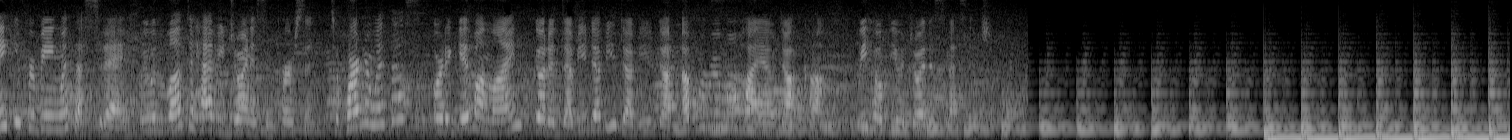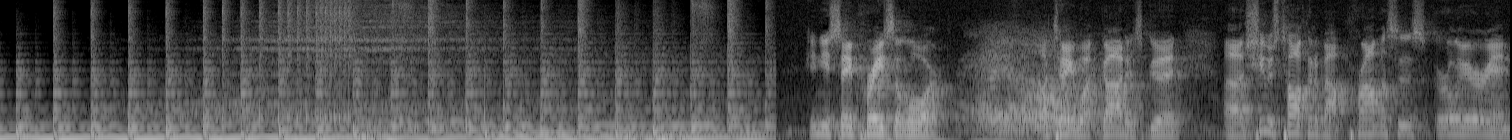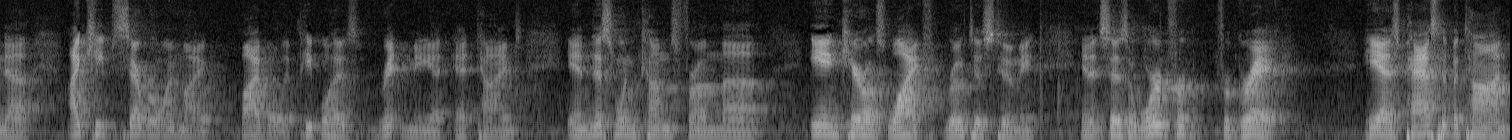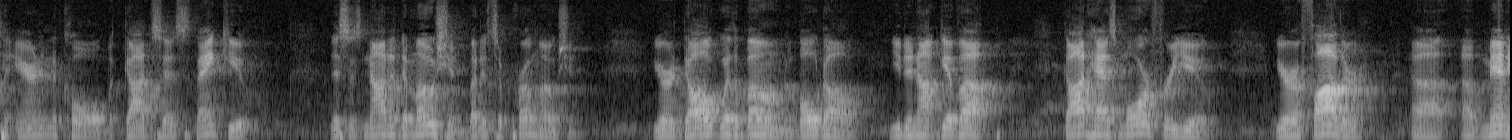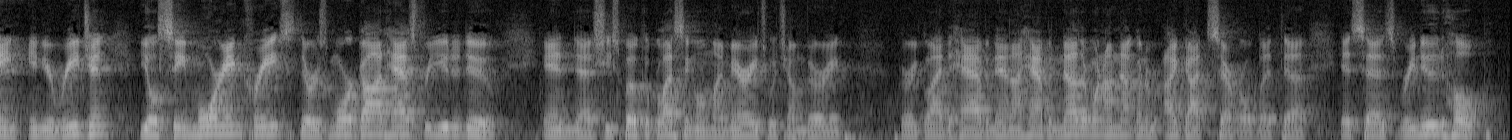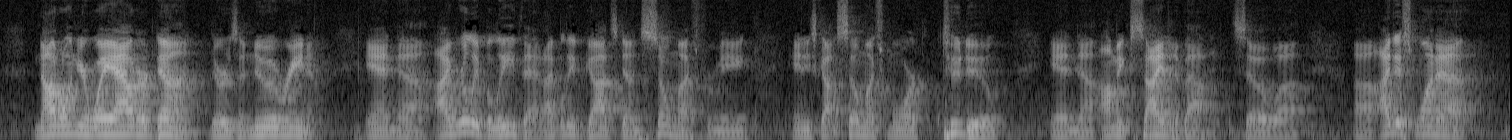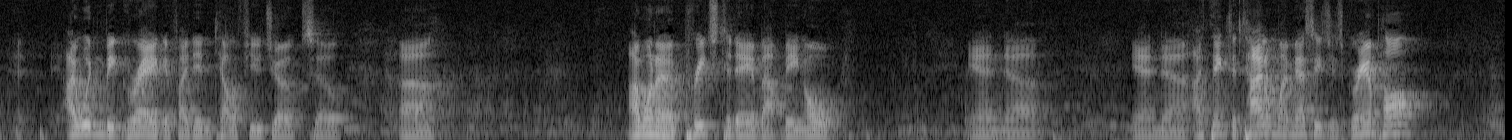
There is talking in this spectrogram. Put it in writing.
Thank you for being with us today. We would love to have you join us in person. To partner with us or to give online, go to www.upperroomohio.com. We hope you enjoy this message. Can you say praise the Lord? Praise I'll tell you what, God is good. Uh, she was talking about promises earlier, and uh, I keep several in my Bible that people has written me at, at times, and this one comes from uh, Ian Carroll's wife wrote this to me, and it says a word for, for Greg. He has passed the baton to Aaron and Nicole, but God says thank you. This is not a demotion, but it's a promotion. You're a dog with a bone, a bulldog. You do not give up. God has more for you. You're a father uh, of many in your region. You'll see more increase. There's more God has for you to do. And uh, she spoke a blessing on my marriage, which I'm very, very glad to have. And then I have another one. I'm not going to, I got several, but uh, it says renewed hope. Not on your way out or done. There's a new arena. And uh, I really believe that. I believe God's done so much for me, and He's got so much more to do, and uh, I'm excited about it. So uh, uh I just want to. I wouldn't be Greg if I didn't tell a few jokes. So uh, I want to preach today about being old, and uh, and I think the title of my message is Grandpa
